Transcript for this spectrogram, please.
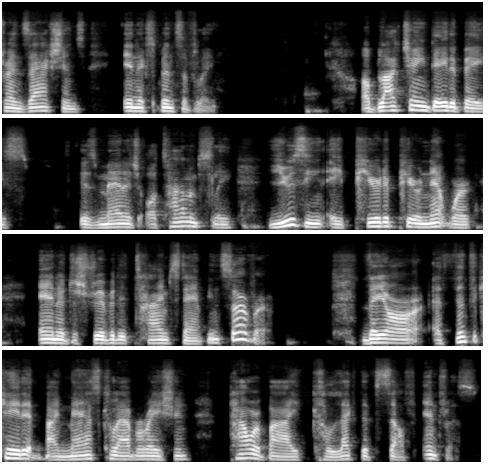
transactions inexpensively. A blockchain database is managed autonomously using a peer to peer network and a distributed timestamping server. They are authenticated by mass collaboration powered by collective self interest.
